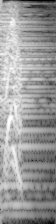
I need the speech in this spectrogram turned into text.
Bye.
